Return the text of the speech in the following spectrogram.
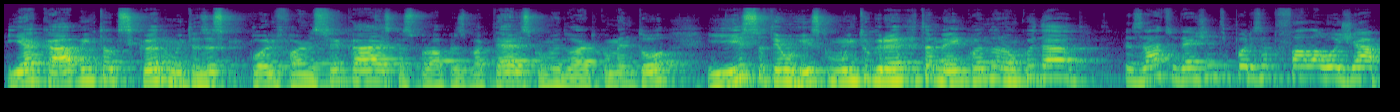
e acaba intoxicando muitas vezes com coliformes fecais, com as próprias bactérias, como o Eduardo comentou, e isso tem um risco muito grande também quando não cuidado. Exato, daí a gente, por exemplo, fala hoje ah,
